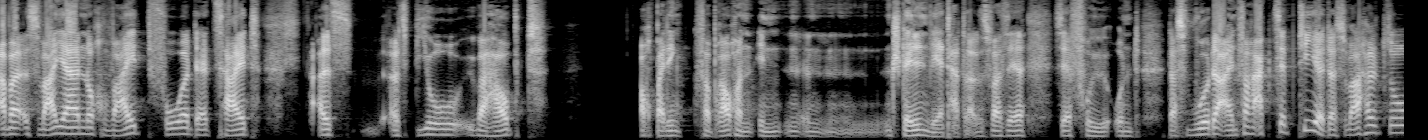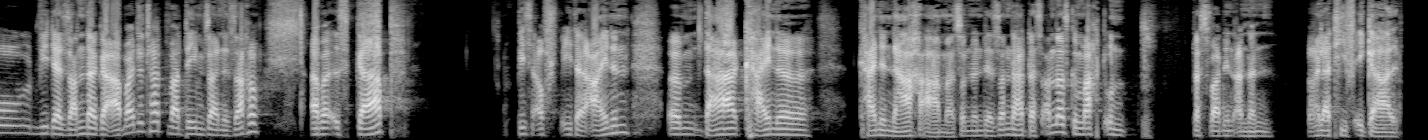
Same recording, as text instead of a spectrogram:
aber es war ja noch weit vor der Zeit, als, als Bio überhaupt auch bei den Verbrauchern in, in, in, einen Stellenwert hatte. Also es war sehr, sehr früh. Und das wurde einfach akzeptiert. Das war halt so, wie der Sander gearbeitet hat, war dem seine Sache. Aber es gab bis auf später einen ähm, da keine, keine Nachahmer, sondern der Sander hat das anders gemacht und das war den anderen relativ egal.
